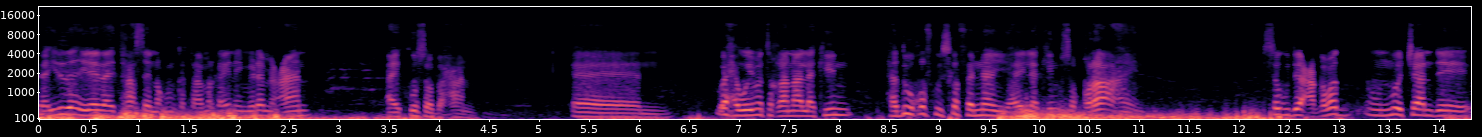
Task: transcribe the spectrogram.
faa'iidada ay leedahay taasay noqon kartaa. Marka inay midho macaan ay kuu soo baxaan. Waxa weeye mataqaanaa laakiin hadduu qofku iska fanaan yahay laakiin uusan qoraa ahayn isagu dee caqabad uun moojaan dee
